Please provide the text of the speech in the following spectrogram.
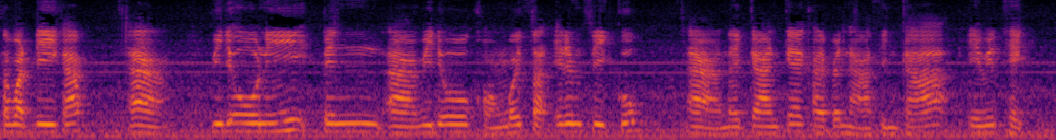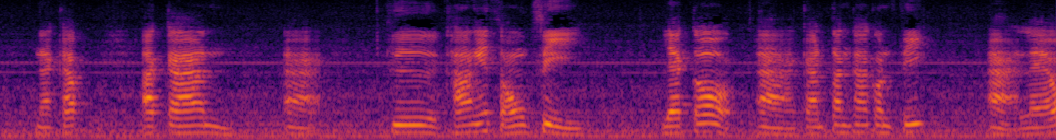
สวัสดีครับวิดีโอนี้เป็นวิดีโอของบริษัท LMC Group ในการแก้ไขปัญหาสินค้า a v i t e c h นะครับ อาการาคือค้าง S264 และก็าการตั้งค่าคอนฟิกแล้ว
